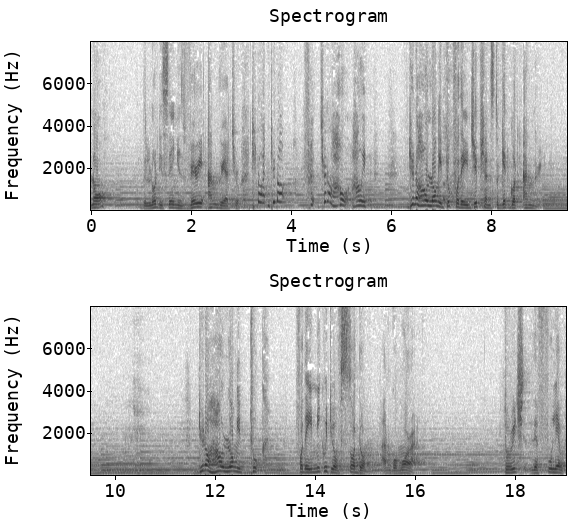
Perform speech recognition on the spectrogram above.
No, the Lord is saying is very angry at you. Do you know what? Do you know? Do you know how, how it? Do you know how long it took for the Egyptians to get God angry? Do you know how long it took for the iniquity of Sodom and Gomorrah to reach the full level?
